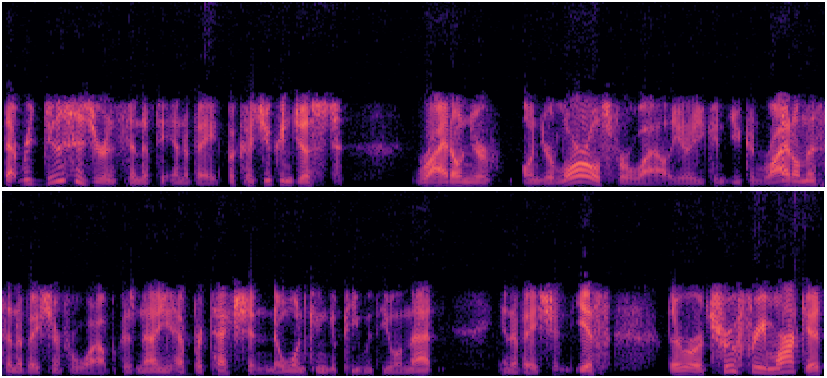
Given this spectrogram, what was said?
that reduces your incentive to innovate because you can just ride on your on your laurels for a while. You know, you can you can ride on this innovation for a while because now you have protection. No one can compete with you on that innovation. If there were a true free market,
